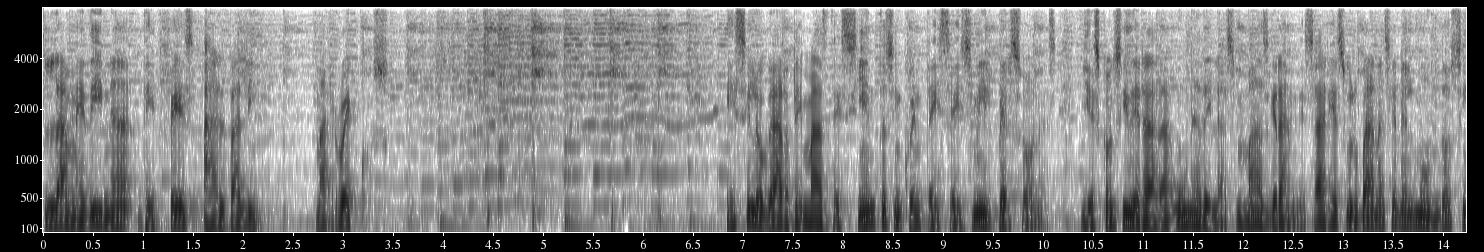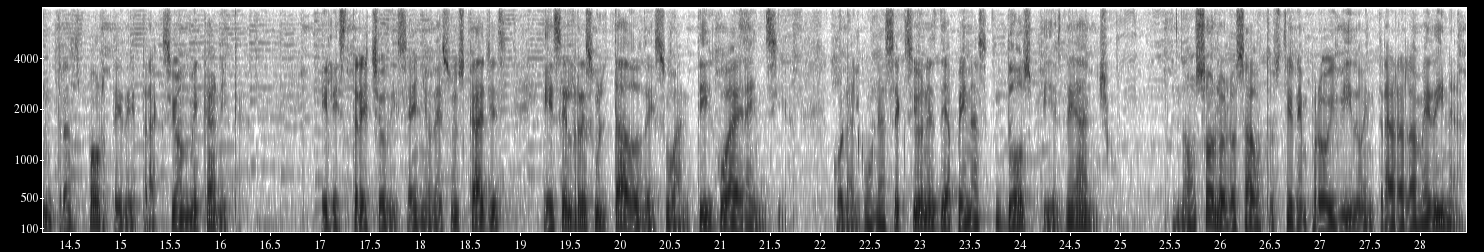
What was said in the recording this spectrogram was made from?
La Medina de Fez al-Balí, Marruecos. Es el hogar de más de 156.000 personas y es considerada una de las más grandes áreas urbanas en el mundo sin transporte de tracción mecánica. El estrecho diseño de sus calles es el resultado de su antigua herencia, con algunas secciones de apenas dos pies de ancho. No solo los autos tienen prohibido entrar a la Medina,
